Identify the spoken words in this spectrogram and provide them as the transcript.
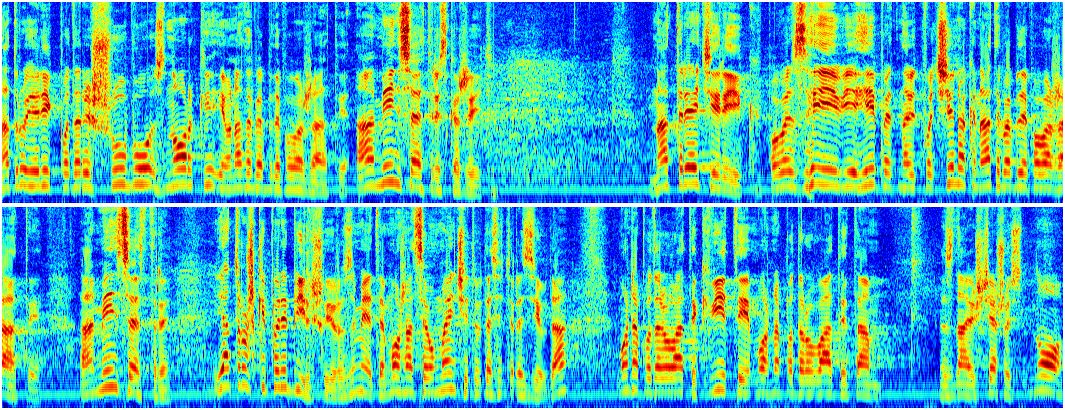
На другий рік подари шубу з норки, і вона тебе буде поважати. Амінь, сестри, скажіть. На третій рік повези її в Єгипет на відпочинок, і вона тебе буде поважати. Амінь, сестри. Я трошки перебільшую, розумієте? Можна це уменшити в 10 разів. Да? Можна подарувати квіти, можна подарувати там, не знаю, ще щось. Ну,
